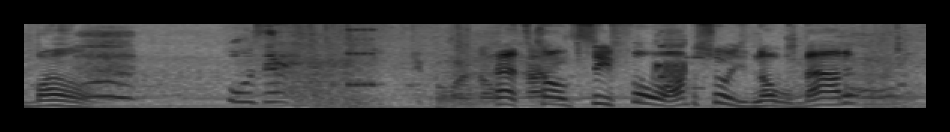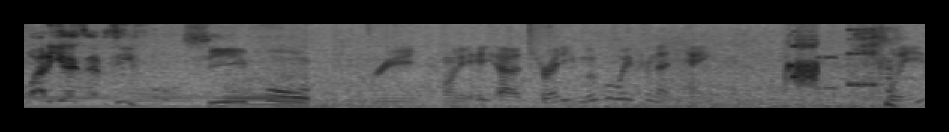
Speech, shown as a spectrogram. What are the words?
Boom. What was that? That's called C4. I'm sure you know about it. Why do you guys have C4? C4. 320. Hey, uh, Treddy, move away from that tank. Please.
